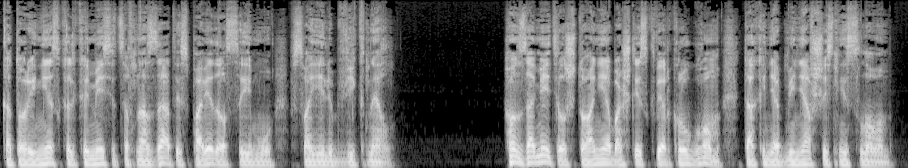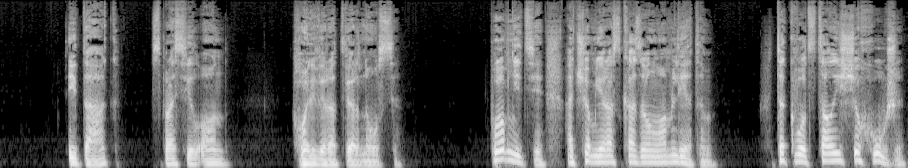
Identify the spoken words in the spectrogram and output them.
который несколько месяцев назад исповедался ему в своей любви к Нелл. Он заметил, что они обошли сквер кругом, так и не обменявшись ни словом. «Итак?» — спросил он. Оливер отвернулся. «Помните, о чем я рассказывал вам летом? Так вот, стало еще хуже.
